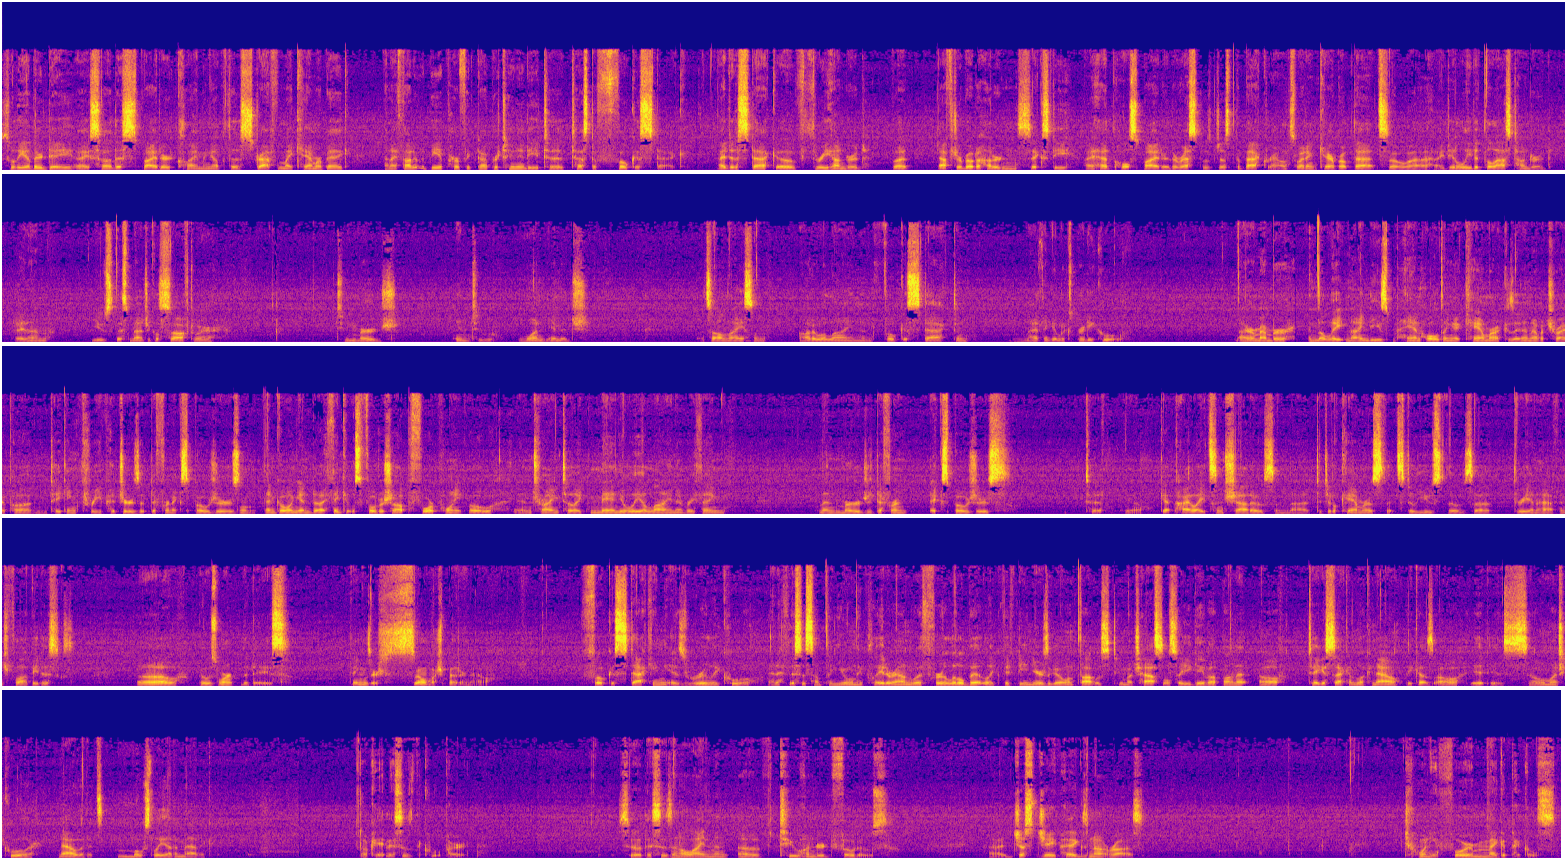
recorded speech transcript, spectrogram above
So the other day I saw this spider climbing up the strap of my camera bag and I thought it would be a perfect opportunity to test a focus stack. I did a stack of 300 but after about 160 I had the whole spider, the rest was just the background so I didn't care about that so uh, I deleted the last 100. I then used this magical software to merge into one image. It's all nice and auto align and focus stacked and I think it looks pretty cool. I remember in the late 90s hand holding a camera because I didn't have a tripod and taking three pictures at different exposures and then going into I think it was Photoshop 4.0 and trying to like manually align everything and then merge different exposures to you know get highlights and shadows and uh, digital cameras that still used those uh, three and a half inch floppy disks. Oh, those weren't the days. Things are so much better now. Focus stacking is really cool, and if this is something you only played around with for a little bit like 15 years ago and thought was too much hassle so you gave up on it, oh, take a second look now because oh, it is so much cooler now that it's mostly automatic. Okay, this is the cool part. So this is an alignment of 200 photos. Uh, just JPEGs, not RAWs. 24 megapixels.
